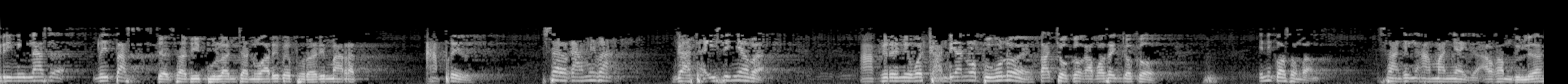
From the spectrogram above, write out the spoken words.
Kriminalitas dari bulan Januari, Februari, Maret, April. Sel kami Pak, nggak ada isinya Pak. Akhirnya ini wes gantian lebu ngono tak jogo kapolsek jogo. Ini kosong Pak. Saking amannya itu. Alhamdulillah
